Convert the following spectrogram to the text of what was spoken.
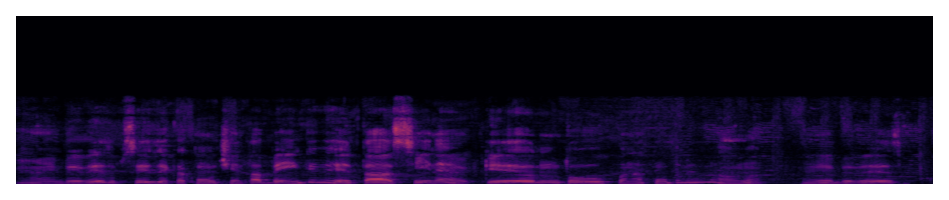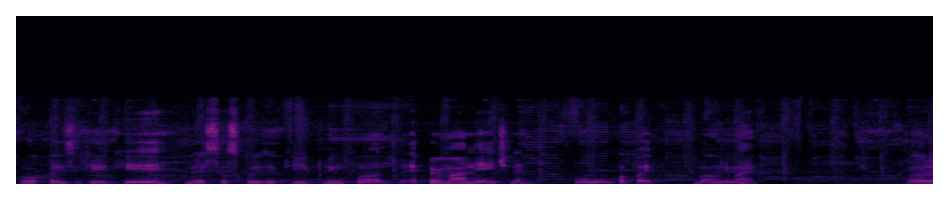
Aí, beleza, pra vocês verem que a continha tá bem, quer ver, tá assim, né? Porque eu não tô upando a conta mesmo não, mano. Aí, beleza. Colocar isso aqui aqui. Essas coisas aqui por enquanto. É permanente, né? Uh, papai. Bom demais. Agora,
